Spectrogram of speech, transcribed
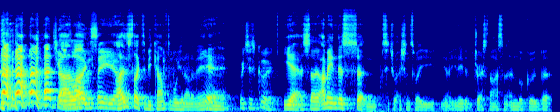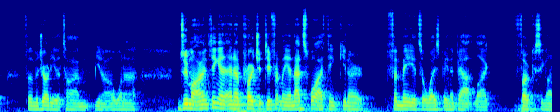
that's your I like- CEO. I just like to be comfortable, you know what I mean? yeah, And which is good. yeah. So I mean, there's certain situations where you you know you need to dress nice and, and look good, but for the majority of the time, you know, I want to do my own thing and, and approach it differently, and that's why I think you know, for me, it's always been about like focusing on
